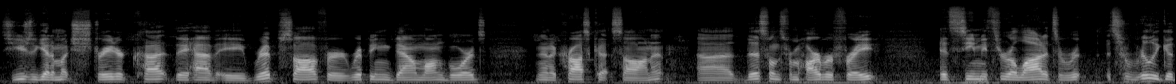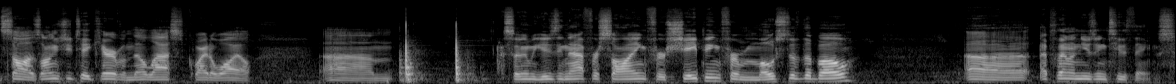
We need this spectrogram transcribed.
So you usually get a much straighter cut. They have a rip saw for ripping down long boards and then a crosscut saw on it. Uh, this one's from Harbor Freight. It's seen me through a lot. It's a, it's a really good saw. As long as you take care of them, they'll last quite a while. Um, so I'm gonna be using that for sawing. For shaping for most of the bow, uh, I plan on using two things.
